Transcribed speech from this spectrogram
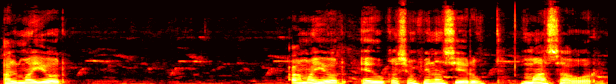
al mayor a mayor educación financiera, más ahorro,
